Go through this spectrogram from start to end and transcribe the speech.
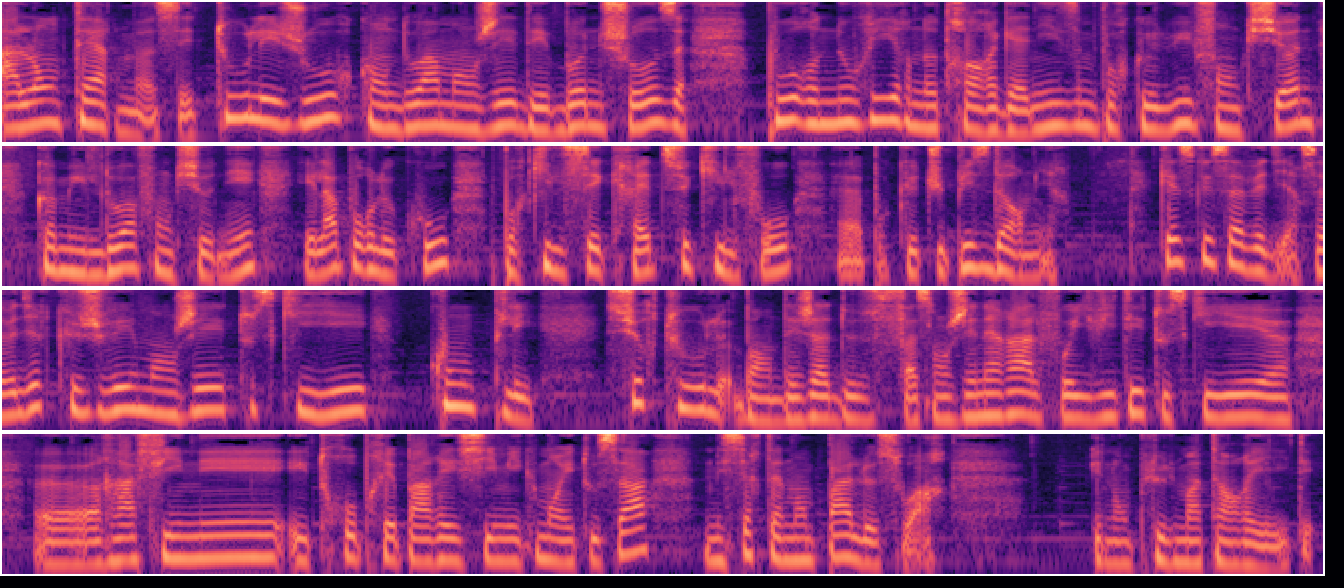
à long terme. C'est tous les jours qu'on doit manger des bonnes choses pour nourrir notre organisme, pour que lui fonctionne comme il doit fonctionner. Et là, pour le coup, pour qu'il sécrète ce qu'il faut euh, pour que tu puisses dormir. Qu'est-ce que ça veut dire? Ça veut dire que je vais manger tout ce qui est complet. Surtout, bon, déjà de façon générale, faut éviter tout ce qui est euh, euh, raffiné et trop préparé chimiquement et tout ça, mais certainement pas le soir et non plus le matin en réalité.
